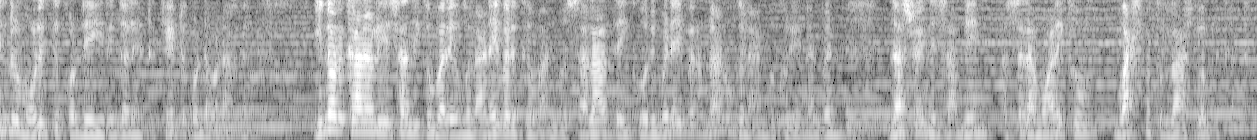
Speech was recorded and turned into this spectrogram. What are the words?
என்றும் ஒழித்துக் கொண்டே இருங்கள் என்று கேட்டுக்கொண்டவனாக. இன்னொரு காணொலியை சந்திக்கும் வரை உங்கள் அனைவருக்கும் அன்பு சலாத்தை கூறி விடைபெறும் நான் உங்கள் அன்புக்குரிய நண்பன் நஸ்ரின் நிசாமின். அஸ்லாம் வலைக்கும் வரமத்துல்லாஹி வபர்காத்து.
